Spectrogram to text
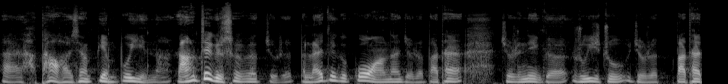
呃，他好像辩不赢了。然后这个时候就是本来这个国王呢，就是把他就是那个如意珠，就是把他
